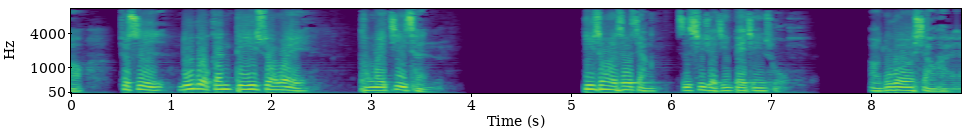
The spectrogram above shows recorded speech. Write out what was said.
啊，就是如果跟第一顺位同为继承，第一顺位是不是讲直系血亲卑亲属？啊，如果有小孩，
